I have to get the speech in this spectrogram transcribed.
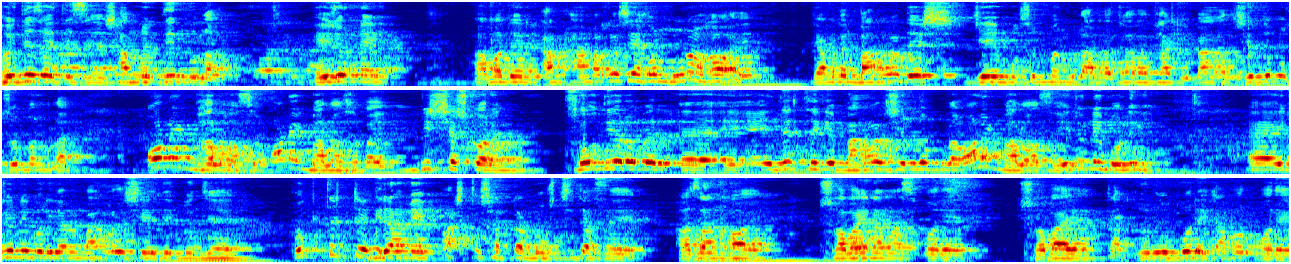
হইতে যাইতেছে সামনের দিনগুলা। এই জন্যে আমাদের আমার কাছে এখন মনে হয় যে আমাদের বাংলাদেশ যে মুসলমানগুলো আমরা যারা থাকি, বাংলাদেশের যে মুসলমানগুলা অনেক ভালো আছে, অনেক ভালো আছে ভাই। বিশ্বাস করেন, সৌদি আরবের এদের থেকে বাংলাদেশের লোকগুলো অনেক ভালো আছে, এই জন্যই বলি। এই জন্যই বলি, কারণ বাংলাদেশে দেখবেন যে প্রত্যেকটা গ্রামে পাঁচটা সাতটা মসজিদ আছে, আজান হয়, সবাই নামাজ পড়ে সবাই টাকনুর উপরে কাপড় পরে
